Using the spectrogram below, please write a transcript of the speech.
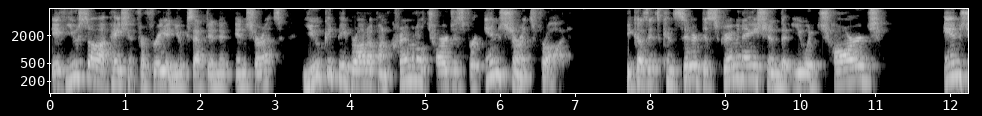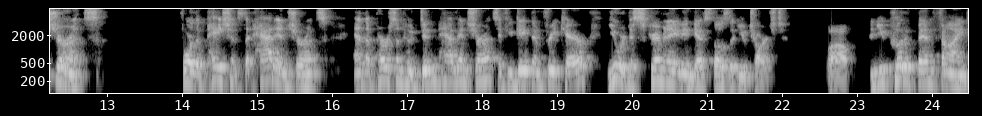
If you saw a patient for free and you accept in- insurance, you could be brought up on criminal charges for insurance fraud because it's considered discrimination that you would charge insurance for the patients that had insurance and the person who didn't have insurance, if you gave them free care, you were discriminating against those that you charged. Wow. And you could have been fined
